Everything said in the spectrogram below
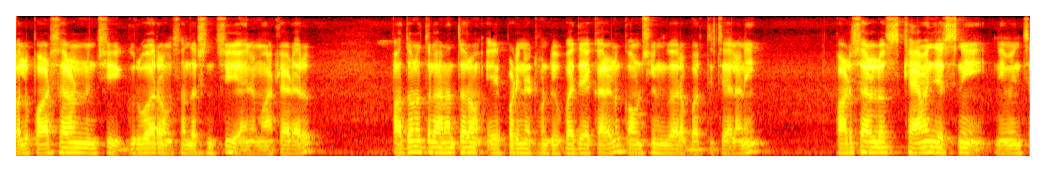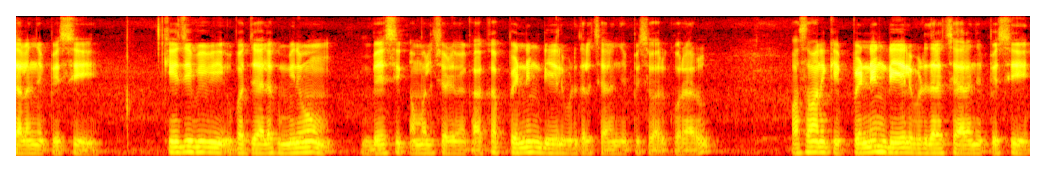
పలు పాఠశాలల నుంచి గురువారం సందర్శించి ఆయన మాట్లాడారు. పదోన్నతుల అనంతరం ఏర్పడినటువంటి ఉపాధ్యాయ కార్యాలను కౌన్సిలింగ్ ద్వారా భర్తీ చేయాలని పాఠశాలలో స్కావెంజర్స్ని నియమించాలని చెప్పేసి కేజీబీవీ ఉపాధ్యాయులకు మినిమం బేసిక్ అమలు చేయడమే కాక పెండింగ్ డీఏలు విడుదల చేయాలని చెప్పేసి వారు కోరారు. వాస్తవానికి పెండింగ్ డిఏలు విడుదల చేయాలని చెప్పేసి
